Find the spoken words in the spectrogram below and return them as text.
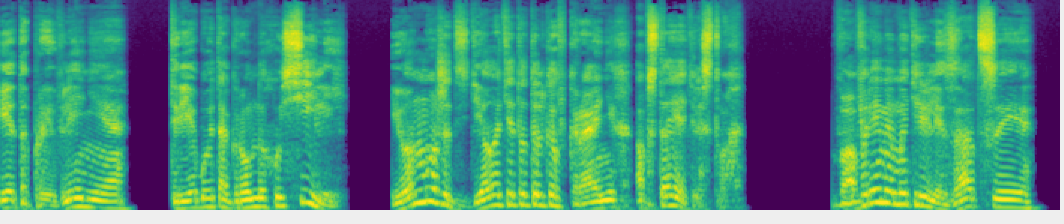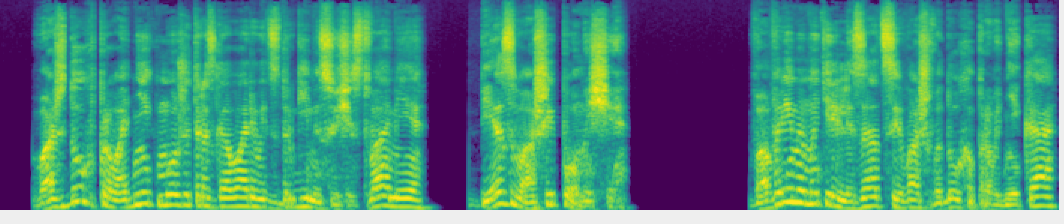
Это проявление требует огромных усилий, и он может сделать это только в крайних обстоятельствах. Во время материализации ваш дух-проводник может разговаривать с другими существами без вашей помощи. Во время материализации вашего духа-проводника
